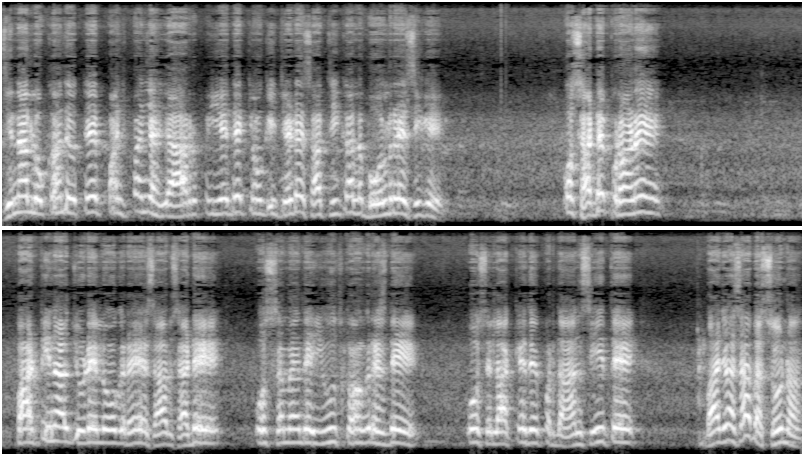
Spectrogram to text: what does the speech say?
ਜਿਨ੍ਹਾਂ ਲੋਕਾਂ ਦੇ ਉੱਤੇ 5-5000 ਰੁਪਏ ਦੇ, ਕਿਉਂਕਿ ਜਿਹੜੇ ਸਾਥੀ ਕੱਲ ਬੋਲ ਰਹੇ ਸੀਗੇ, ਉਹ ਸਾਡੇ ਪੁਰਾਣੇ ਪਾਰਟੀ ਨਾਲ ਜੁੜੇ ਲੋਕ ਰਹੇ ਸਾਹਿਬ ਸਾਡੇ। ਉਸ ਸਮੇਂ ਦੇ ਯੂਥ ਕਾਂਗਰਸ ਦੇ ਉਸ ਇਲਾਕੇ ਦੇ ਪ੍ਰਧਾਨ ਸੀ ਤੇ ਬਾਜਵਾ ਸਾਹਿਬ ਹੱਸੋ ਨਾ।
